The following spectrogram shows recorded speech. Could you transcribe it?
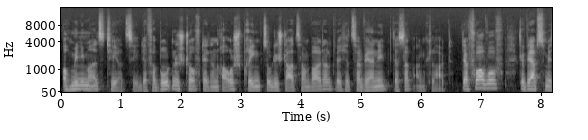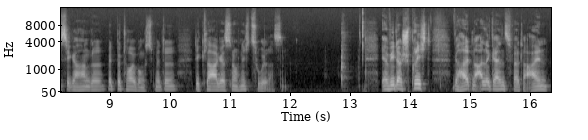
auch minimals THC, der verbotene Stoff, der den Rausch bringt, so die Staatsanwaltschaft, welche Zaverni deshalb anklagt. Der Vorwurf gewerbsmäßiger Handel mit Betäubungsmitteln, die Klage ist noch nicht zugelassen. Er widerspricht, wir halten alle Grenzwerte ein,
